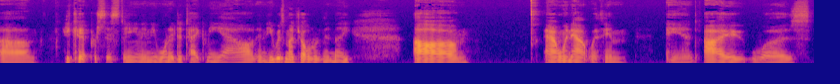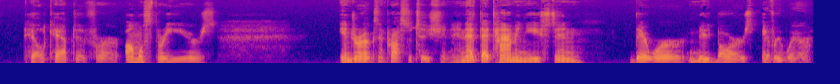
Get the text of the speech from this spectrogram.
uh, he kept persisting and he wanted to take me out. And he was much older than me. Um, I went out with him and I was held captive for almost three years in drugs and prostitution. And at that time in Houston, there were nude bars everywhere.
